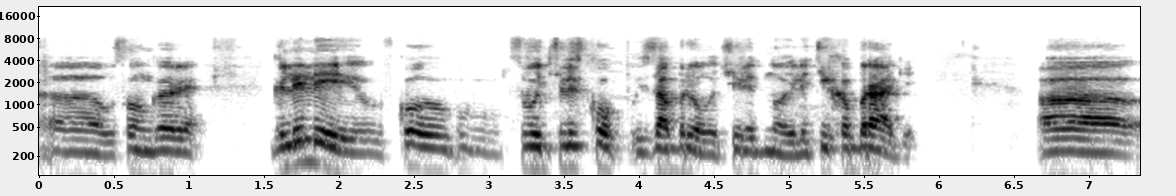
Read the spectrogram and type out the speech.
э, условно говоря, Галилей свой телескоп изобрел очередной, или Тихо Браги. А,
